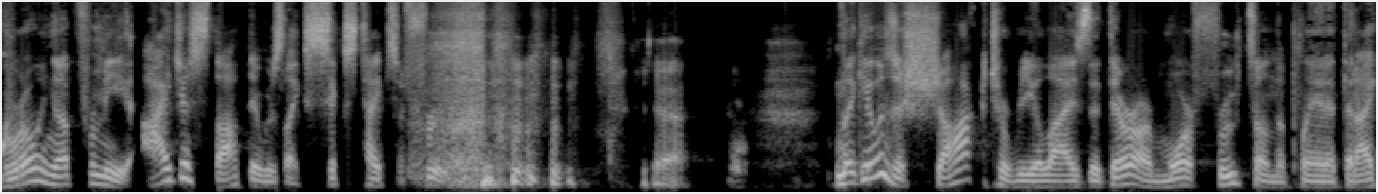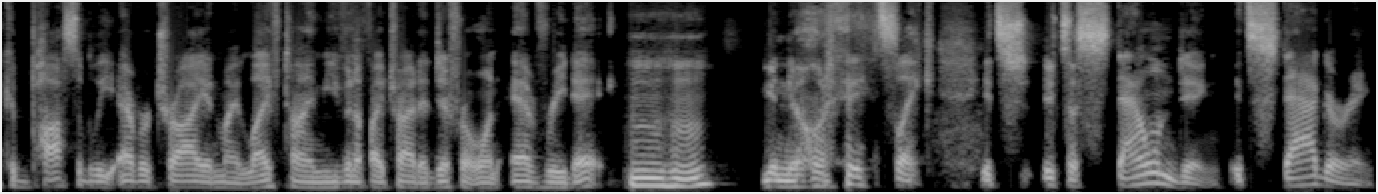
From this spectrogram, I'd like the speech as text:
growing up for me, I just thought there was like six types of fruit. yeah. Like it was a shock to realize that there are more fruits on the planet that I could possibly ever try in my lifetime, even if I tried a different one every day. Mm-hmm You know, it's like it's it's astounding. It's staggering.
